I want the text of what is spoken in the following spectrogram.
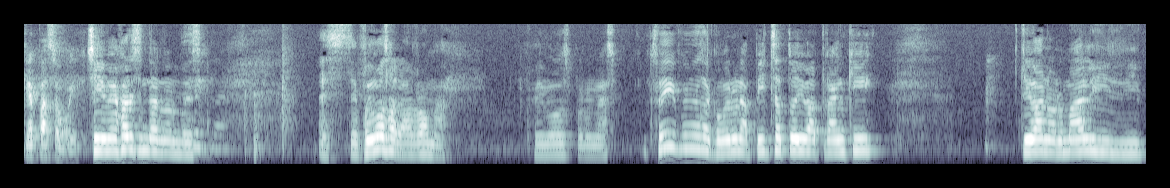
¿Qué pasó, güey? Sí, mejor sin dar nombres. Este, fuimos a la Roma. Fuimos por unas. Sí, fuimos a comer una pizza, todo iba tranqui. Todo iba normal y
